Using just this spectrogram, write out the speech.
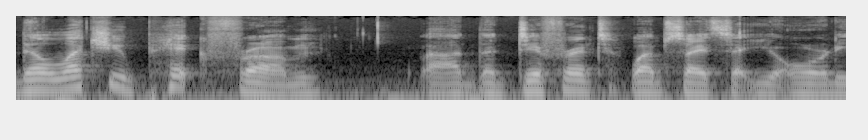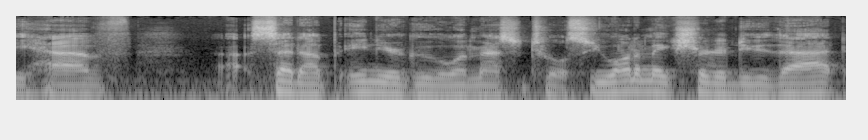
they'll let you pick from uh, the different websites that you already have set up in your Google Webmaster Tools. So you want to make sure to do that.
